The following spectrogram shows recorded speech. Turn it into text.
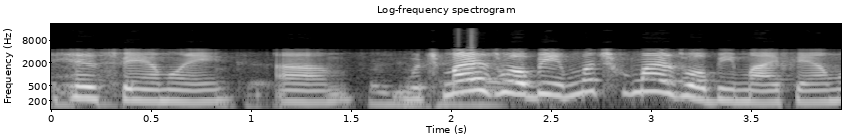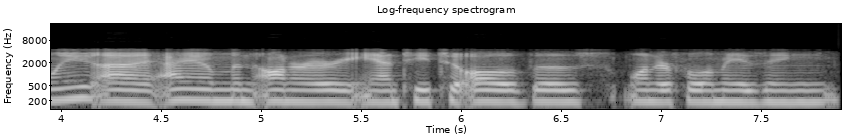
his family, okay. um, so which might as well be much might as well be my family. I, I am an honorary auntie to all of those wonderful, amazing,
